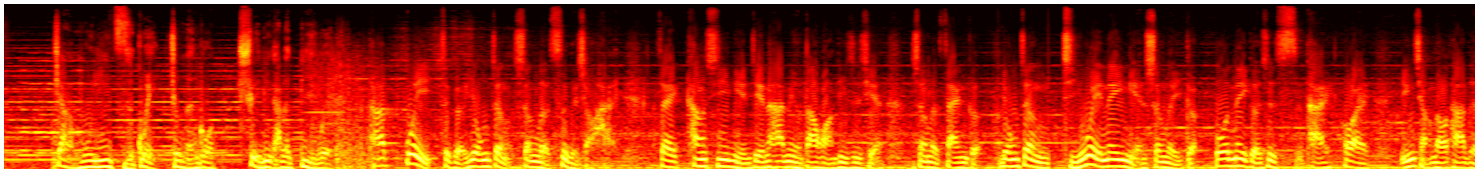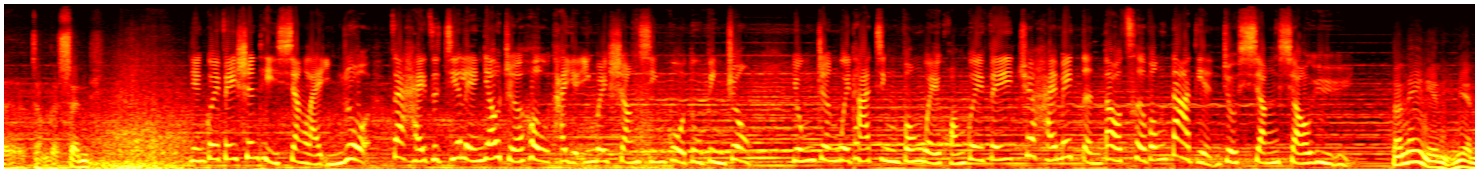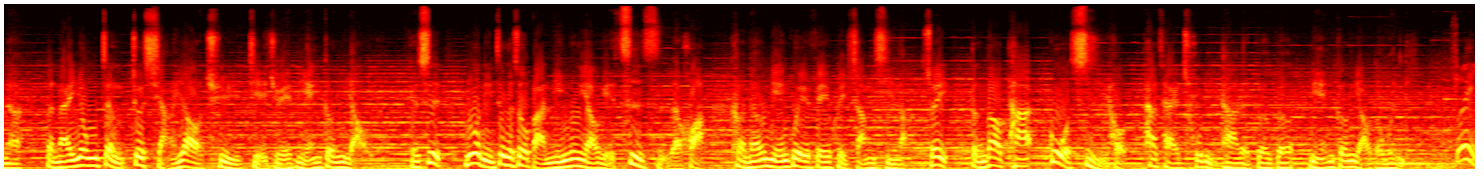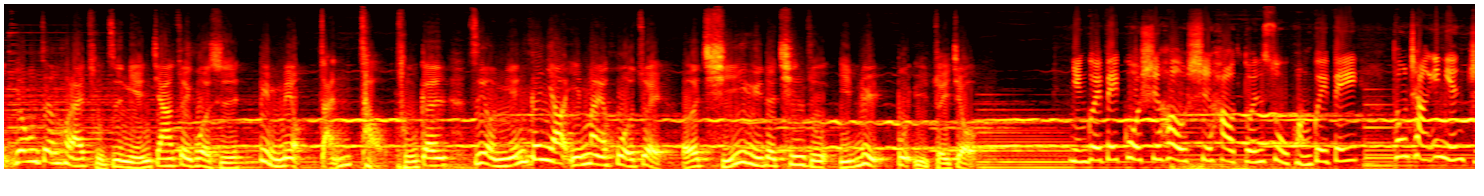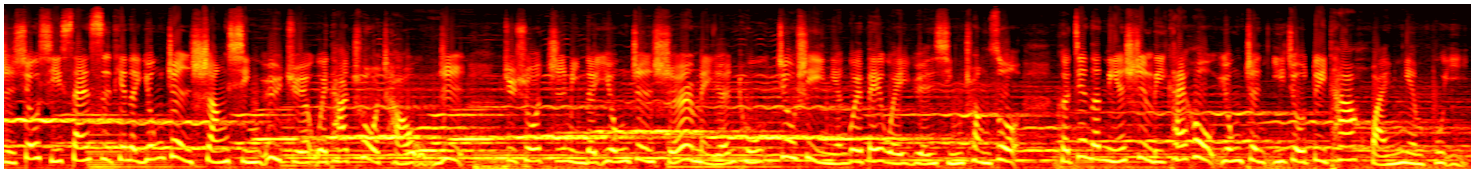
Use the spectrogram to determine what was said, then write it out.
这样母以子贵，就能够确立他的地位。他为这个雍正生了四个小孩，在康熙年间，他还没有当皇帝之前，生了三个。雍正即位那一年生了一个，不过那个是死胎，后来影响到他的整个身体。年贵妃身体向来羸弱，在孩子接连夭折后，她也因为伤心过度病重。雍正为她晋封为皇贵妃，却还没等到册封大典就香消玉殒。那那一年里面呢，本来雍正就想要去解决年羹尧，可是如果你这个时候把年羹尧给赐死的话，可能年贵妃会伤心了。所以等到他过世以后，他才处理他的哥哥年羹尧的问题。所以雍正后来处置年家罪过时，并没有斩草除根，只有年羹尧一脉获罪，而其余的亲族一律不予追究。年贵妃过世后，谥号敦肃皇贵妃。通常一年只休息三四天的雍正伤心欲绝，为她辍朝五日。据说知名的《雍正十二美人图》就是以年贵妃为原型创作，可见得年氏离开后，雍正依旧对她怀念不已。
